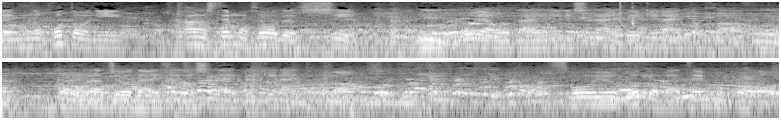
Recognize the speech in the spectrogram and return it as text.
縁のことに関してもそうですし、うん親を大事にしないといけないとか、友達を大事にしないといけないとかそういうことが全部こ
